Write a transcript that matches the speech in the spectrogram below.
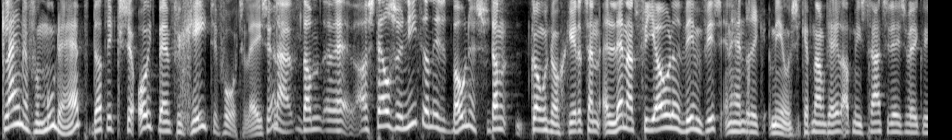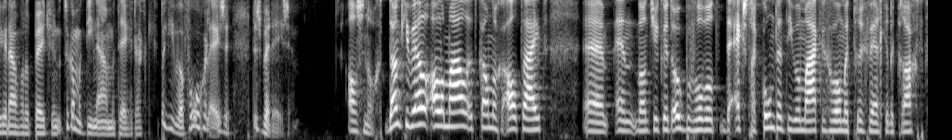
kleine vermoeden heb dat ik ze ooit ben vergeten voor te lezen. Nou, dan, stel ze niet, dan is het bonus. Dan komen we nog een keer. Dat zijn Lennart Violen, Wim Vis en Hendrik Meeuwis. Ik heb namelijk de hele administratie deze week weer gedaan van de Patreon. Toen kwam ik die namen tegen. dacht ik, heb ik die wel voorgelezen? Dus bij deze. Alsnog. Dankjewel allemaal. Het kan nog altijd. Ehm, en, want je kunt ook bijvoorbeeld de extra content die we maken, gewoon met terugwerkende kracht,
